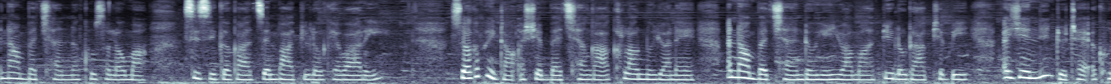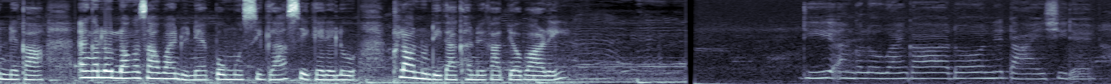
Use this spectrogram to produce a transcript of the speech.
အနောက်ဘက်ချမ်းနှစ်ခုစလုံးမှာစီစီကကကျင်းပပြုလုပ်ခဲ့ပါတယ်။ဆွဲကပင်တောင်အရှိဘက်ချမ်းကခလောက်နုရွာနဲ့အနောက်ဘက်ချမ်းဒုံရင်ရွာမှာပြုလုပ်တာဖြစ်ပြီးအရင်နှစ်တွေထက်အခုနှစ်ကအင်္ဂလုလောင်းကစားဝိုင်းတွေနဲ့ပုံမှုစီကားစေခဲ့တယ်လို့ခလောက်နုဒေတာခန်တွေကပြောပါတယ်။ ဒီအန်ဂလိုဝိုင်းကတော့နှစ်တိုင်းရှိတယ်။ဒါ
